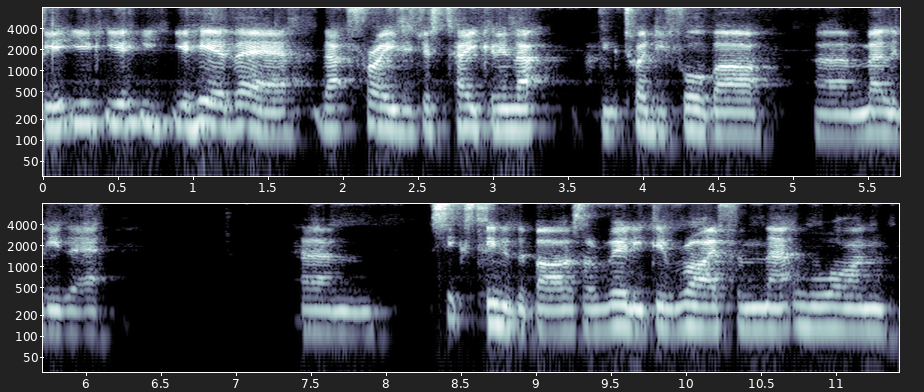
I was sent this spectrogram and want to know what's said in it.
Yes, you, you, you, hear there that phrase is just taken in that I think 24 bar um, melody there. Um, 16 of the bars are really derived from that one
